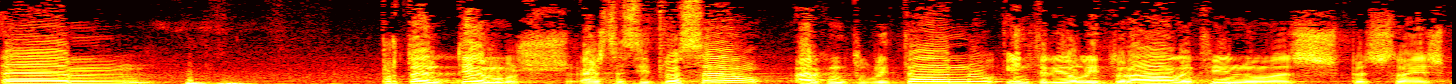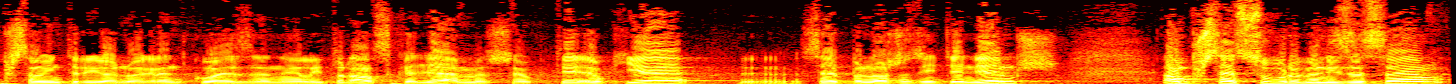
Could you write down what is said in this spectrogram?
Hum, portanto, temos esta situação, arco metropolitano, interior litoral, enfim, as expressões, expressão interior não é grande coisa, nem litoral, se calhar, mas é o que, é, é, eh, serve para nós nos entendermos. Há um processo de suburbanização,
